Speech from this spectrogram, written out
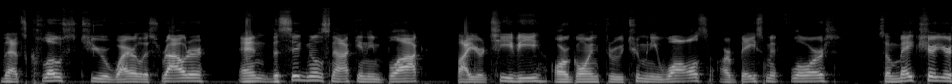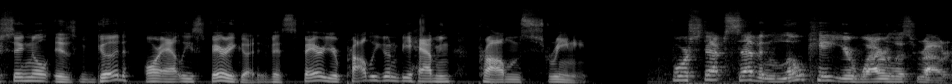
that's close to your wireless router and the signal's not getting blocked by your TV or going through too many walls or basement floors. So make sure your signal is good or at least very good. If it's fair, you're probably going to be having problems streaming. For step 7, locate your wireless router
